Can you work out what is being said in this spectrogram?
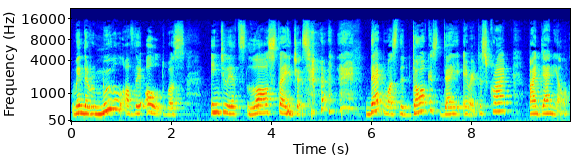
when the removal of the old was into its last stages. that was the darkest day ever, described by Daniel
